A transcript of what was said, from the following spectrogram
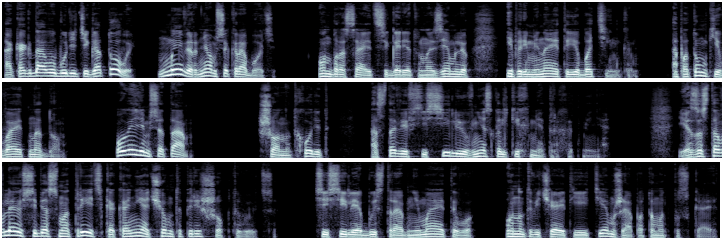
А когда вы будете готовы, мы вернемся к работе. Он бросает сигарету на землю и приминает ее ботинком, а потом кивает на дом. Увидимся там. Шон отходит, оставив Сесилию в нескольких метрах от меня. Я заставляю себя смотреть, как они о чем-то перешептываются. Сесилия быстро обнимает его, он отвечает ей тем же, а потом отпускает.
